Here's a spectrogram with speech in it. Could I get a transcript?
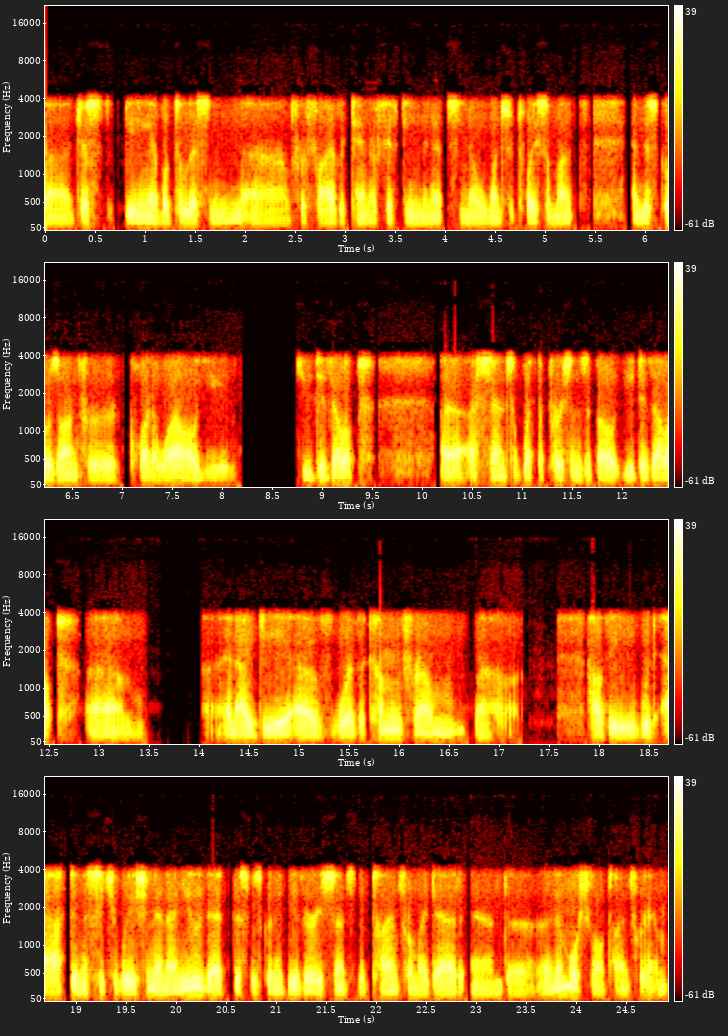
Uh, just being able to listen uh, for five or ten or fifteen minutes, you know, once or twice a month, and this goes on for quite a while. You you develop a, a sense of what the person's about. You develop um, an idea of where they're coming from, uh, how they would act in a situation. And I knew that this was going to be a very sensitive time for my dad and uh, an emotional time for him,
